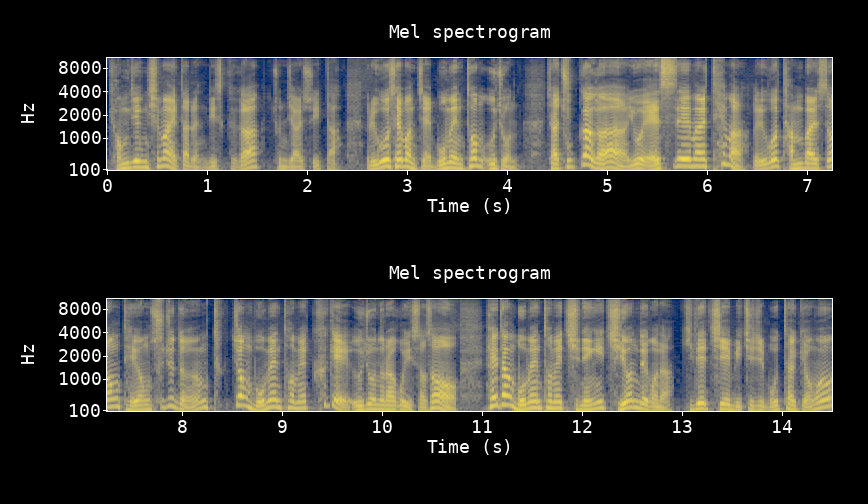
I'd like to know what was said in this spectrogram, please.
경쟁 심화에 따른 리스크가 존재할 수 있다. 그리고 세 번째 모멘텀 의존. 자 주가가 요 SMR 테마 그리고 단발성 대형 수주 등 특정 모멘텀에 크게 의존을 하고 있어서 해당 모멘텀의 진행이 지연되거나 기대치에 미치지 못할 경우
